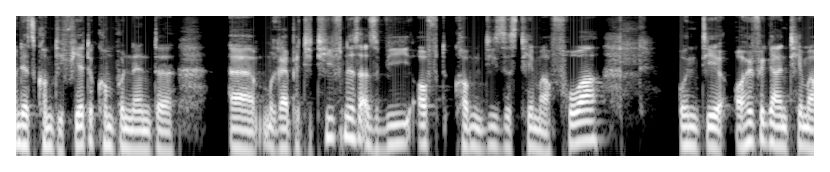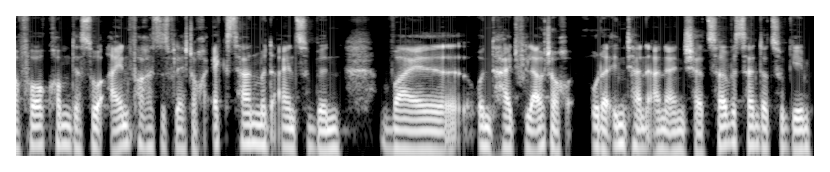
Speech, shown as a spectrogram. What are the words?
und jetzt kommt die vierte Komponente, äh, Repetitiveness, also wie oft kommt dieses Thema vor. Und je häufiger ein Thema vorkommt, desto einfacher ist es vielleicht auch extern mit einzubinden, weil und halt vielleicht auch oder intern an ein Shared Service Center zu geben,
